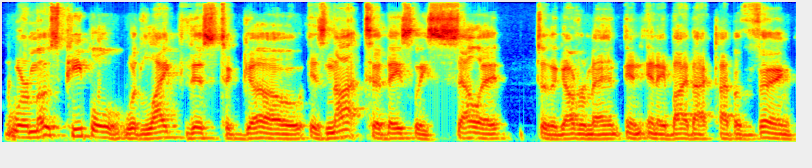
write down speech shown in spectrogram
where most people would like this to go is not to basically sell it to the government in, in a buyback type of thing,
